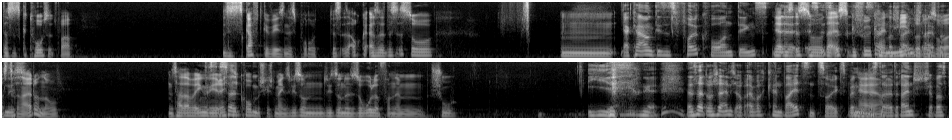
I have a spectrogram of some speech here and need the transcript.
dass es getoastet war. Das ist scuffed gewesen, das Brot. Das ist auch, also das ist so. mm, Ja, keine Ahnung, dieses Vollkorn-Dings. ja, das äh, ist so, da ist es gefühlt halt kein Mehl wahrscheinlich oder sowas nicht- drin. I don't know. Es hat aber irgendwie ist richtig halt- komisch geschmeckt. Es ist wie so, ein, wie so eine Sohle von einem Schuh. Das ist halt wahrscheinlich auch einfach kein Weizenzeugs, wenn Ja, du das ja. da halt reinschepperst.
